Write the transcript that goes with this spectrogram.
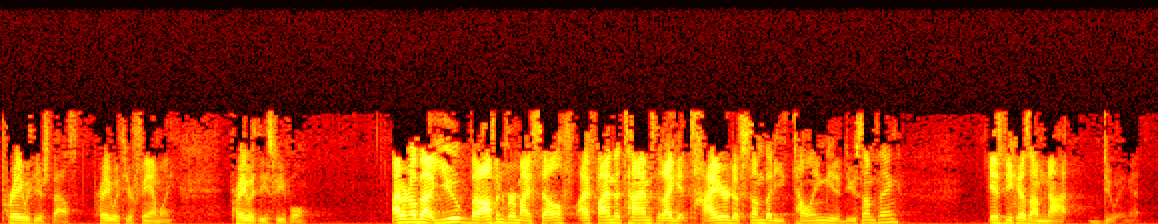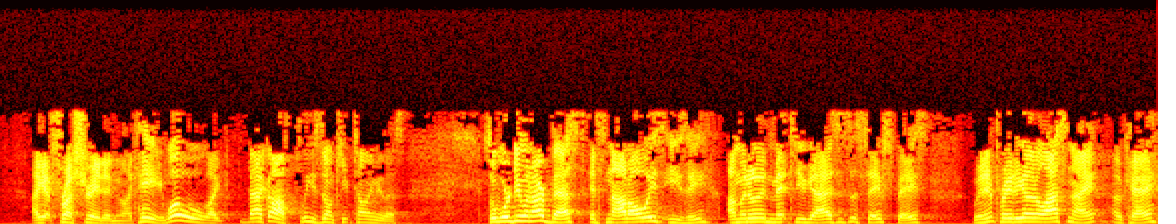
pray with your spouse, pray with your family, pray with these people. I don't know about you, but often for myself, I find the times that I get tired of somebody telling me to do something is because I'm not doing it. I get frustrated and like, hey, whoa, like, back off. Please don't keep telling me this. So we're doing our best. It's not always easy. I'm going to admit to you guys, it's a safe space. We didn't pray together last night, okay?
